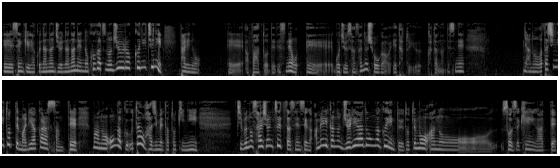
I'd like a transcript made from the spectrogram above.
えー、1977年の9月の16日にパリの、えー、アパートでですね、えー、53歳の生涯を得たという方なんですね。あの、私にとってマリア・カラスさんって、まあ、あの、音楽、歌を始めた時に、自分の最初についてた先生がアメリカのジュリアード音楽院というとても、あの、そうです、権威があって、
